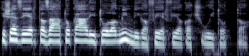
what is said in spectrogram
és ezért az átok állítólag mindig a férfiakat sújtotta.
